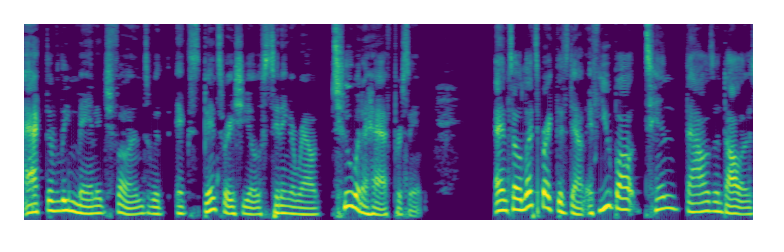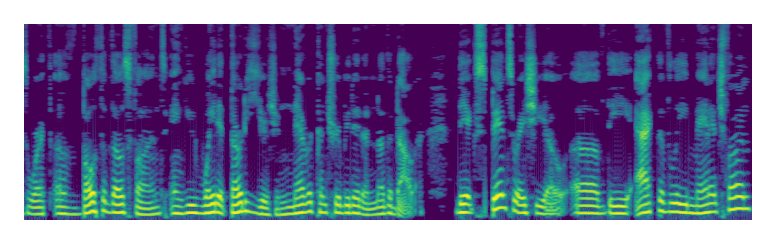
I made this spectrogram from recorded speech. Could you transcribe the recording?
actively managed funds with expense ratios sitting around two and a half percent. And so let's break this down. If you bought $10,000 worth of both of those funds and you waited 30 years, you never contributed another dollar. The expense ratio of the actively managed fund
